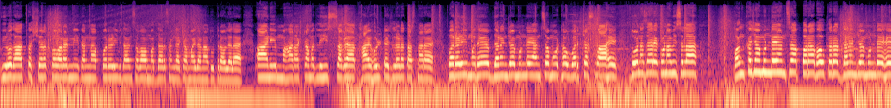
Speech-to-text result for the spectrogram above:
विरोधात शरद पवारांनी त्यांना परळी विधानसभा मतदारसंघाच्या मैदानात उतरवलेलं आहे. आणि महाराष्ट्रामधली ही सगळ्यात हाय व्होल्टेज लढत असणार आहे. परळीमध्ये धनंजय मुंडे यांचं मोठं वर्चस्व आहे. दोन हजार एकोणावीसला पंकजा मुंडे यांचा पराभव करत धनंजय मुंडे हे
